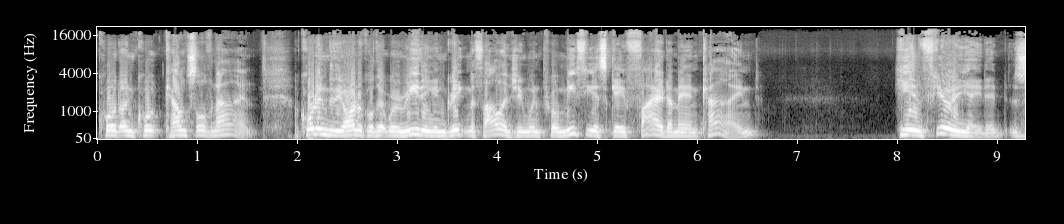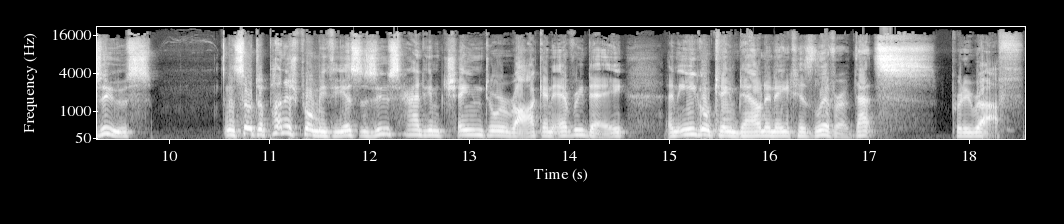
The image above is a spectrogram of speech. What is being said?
quote unquote council of nine. According to the article that we're reading in Greek mythology, when Prometheus gave fire to mankind, he infuriated Zeus. And so, to punish Prometheus, Zeus had him chained to a rock, and every day an eagle came down and ate his liver. That's pretty rough.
